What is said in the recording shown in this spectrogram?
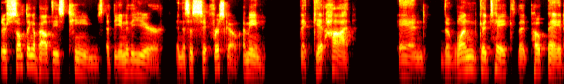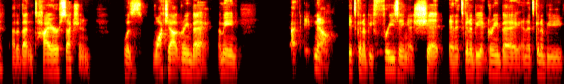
there's something about these teams at the end of the year, and this is Frisco. I mean, they get hot, and the one good take that Pope made out of that entire section was watch out Green Bay. I mean, I, now it's going to be freezing as shit, and it's going to be at Green Bay, and it's going to be.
